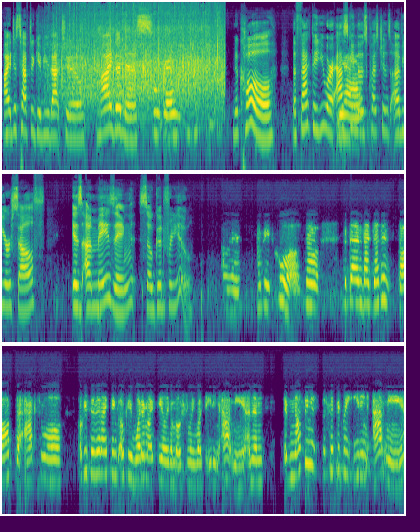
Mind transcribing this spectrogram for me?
I just have to give you that too. My goodness. Okay. Nicole, the fact that you are asking Yeah. those questions of yourself is amazing. So good for you. Okay. Okay, cool. So, but then that doesn't stop the actual. Okay, so then I think, okay, what am I feeling emotionally? What's eating at me? And then if nothing is specifically eating at me,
